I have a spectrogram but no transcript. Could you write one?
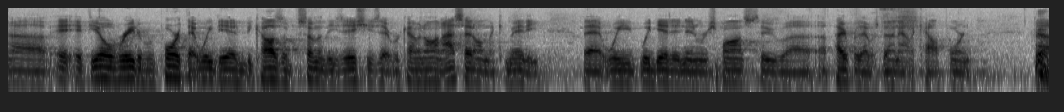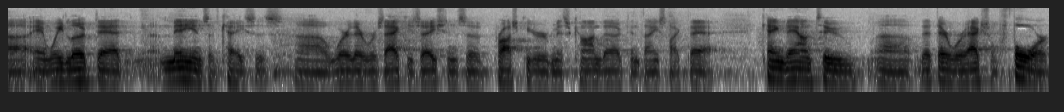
Uh, if you'll read a report that we did because of some of these issues that were coming on, I sat on the committee that we, we did it in response to uh, a paper that was done out of California. Uh, and we looked at millions of cases uh, where there was accusations of prosecutor misconduct and things like that. Came down to uh, that there were actual four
